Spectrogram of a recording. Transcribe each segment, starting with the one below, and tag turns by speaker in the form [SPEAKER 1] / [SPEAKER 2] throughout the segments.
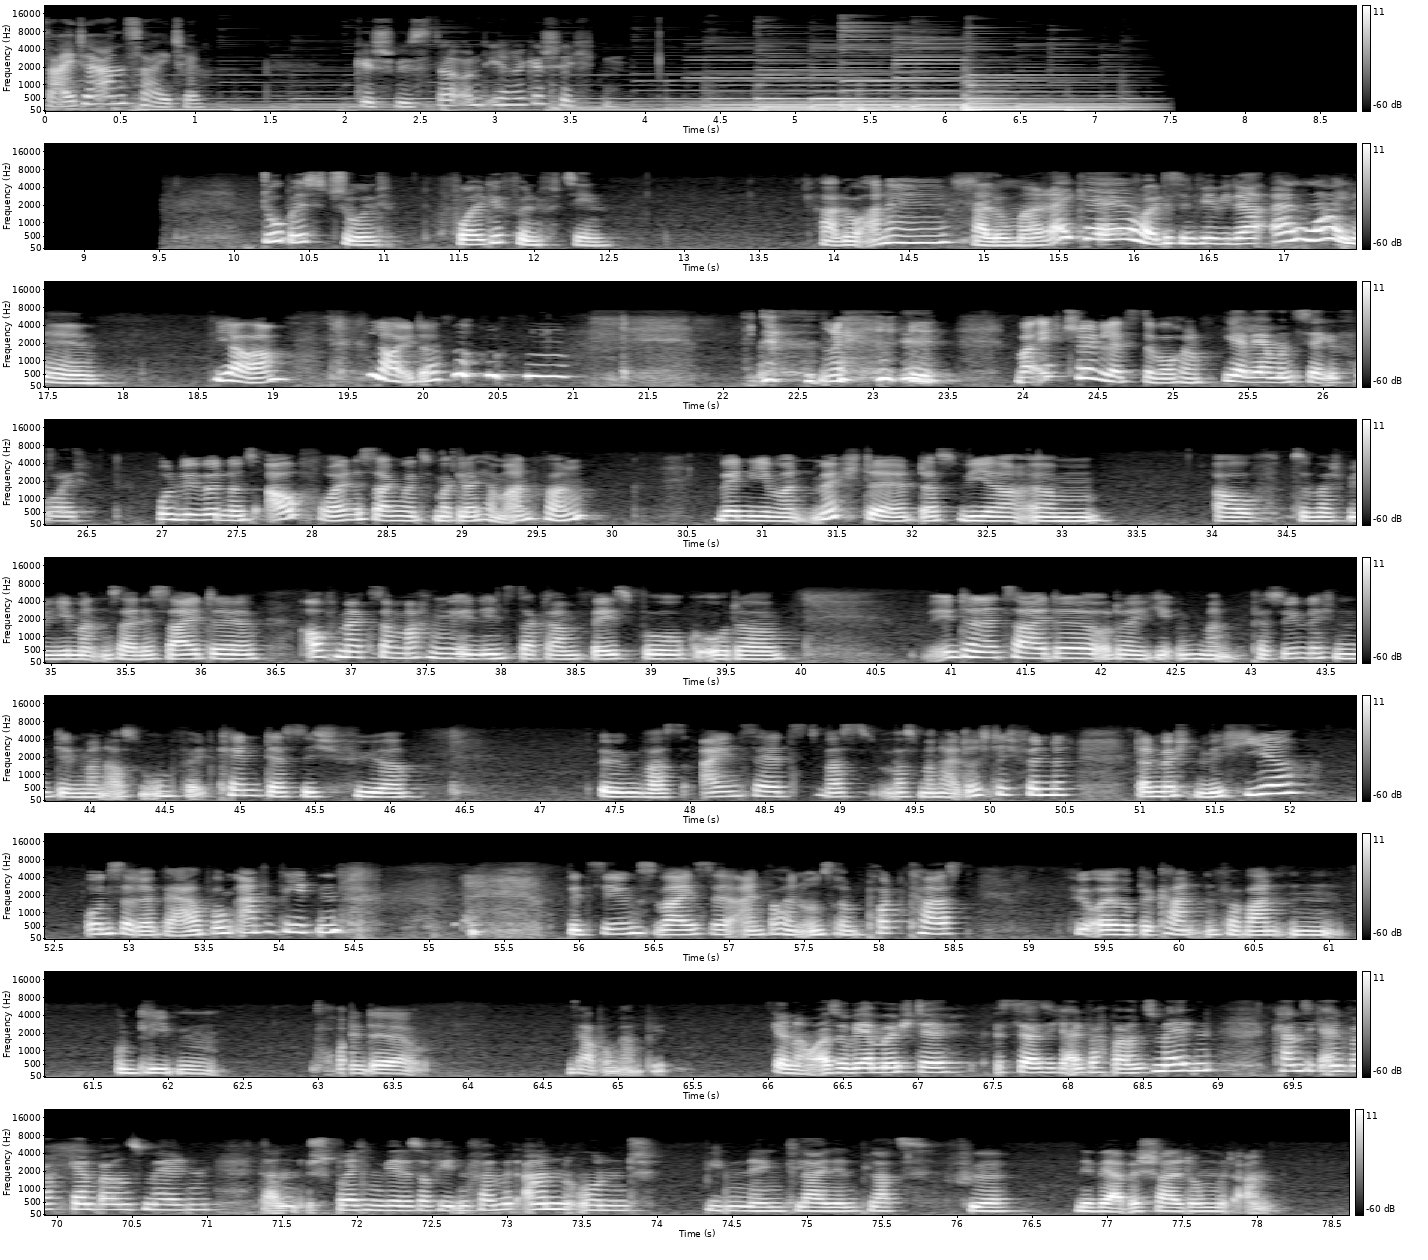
[SPEAKER 1] Seite an Seite.
[SPEAKER 2] Geschwister und ihre Geschichten.
[SPEAKER 1] Du bist schuld. Folge 15.
[SPEAKER 2] Hallo Anne.
[SPEAKER 1] Hallo Mareike. Heute sind wir wieder alleine.
[SPEAKER 2] Ja, leider. War echt schön letzte Woche.
[SPEAKER 1] Ja, wir haben uns sehr gefreut.
[SPEAKER 2] Und wir würden uns auch freuen, das sagen wir jetzt mal gleich am Anfang, wenn jemand möchte, dass wir ähm, auf zum Beispiel jemanden seine Seite aufmerksam machen in Instagram, Facebook oder Internetseite oder jemand persönlichen, den man aus dem Umfeld kennt, der sich für irgendwas einsetzt, was, was man halt richtig findet, dann möchten wir hier unsere Werbung anbieten beziehungsweise einfach in unserem Podcast für eure bekannten, Verwandten und lieben Freunde Werbung anbieten.
[SPEAKER 1] Genau, also wer möchte, soll sich einfach bei uns melden, kann sich einfach gern bei uns melden. Dann sprechen wir das auf jeden Fall mit an und bieten einen kleinen Platz für eine Werbeschaltung mit an.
